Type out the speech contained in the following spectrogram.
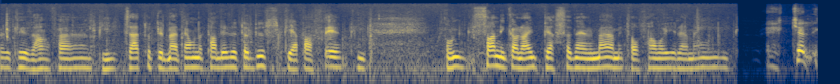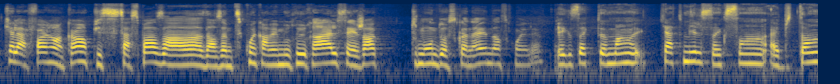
avec les enfants. Puis, tu tous les matins, on attendait l'autobus, puis elle passait. Puis on, sans les connaître personnellement, mais on s'envoyait la main. Euh, Quelle, quelle affaire encore? Puis si ça se passe dans, dans un petit coin quand même rural, Saint-Jacques, tout le monde doit se connaître dans ce coin-là. Exactement, 4500 habitants.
